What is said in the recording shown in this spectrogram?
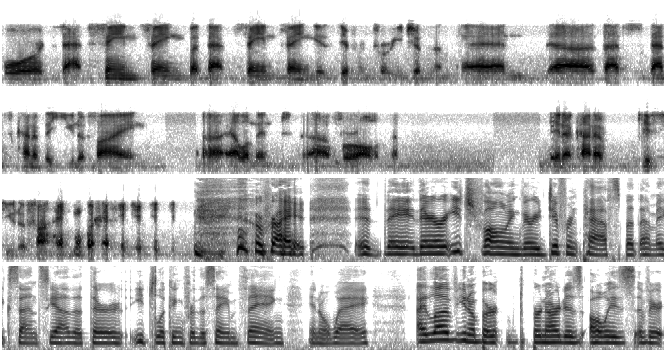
toward that same thing, but that same thing is different for each of them. And uh, that's that's kind of the unifying uh, element uh, for all of them in a kind of disunifying way. right. It, they they're each following very different paths, but that makes sense. Yeah, that they're each looking for the same thing in a way. I love, you know, Ber- Bernard has always a very,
